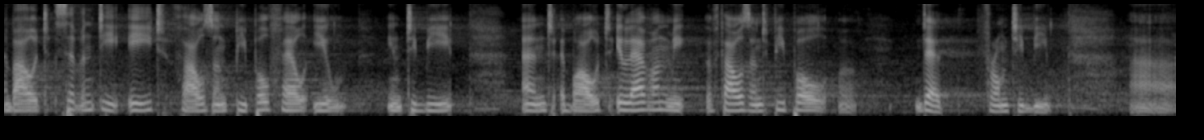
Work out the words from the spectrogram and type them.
about 78,000 people fell ill in TB and about 11,000 people uh, dead from TB. Uh,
